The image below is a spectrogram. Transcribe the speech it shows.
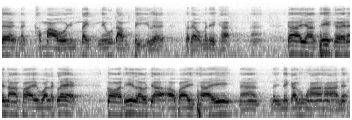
เลยนะเขาเมายังติดนิ้วดำปีเลยแสดงว่าไม่ได้ขัดนะ ก็อย่างที่เคยแนะนำไปวันแรกๆก่อนที่เราจะเอาไปใช้นะในในการหุงหาอาหารเนี่ย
